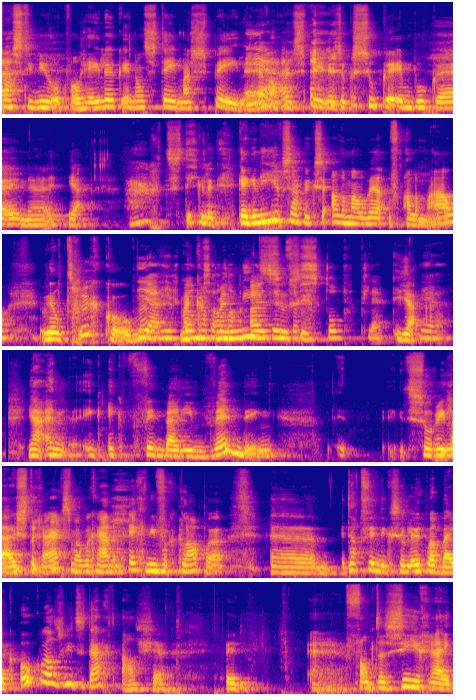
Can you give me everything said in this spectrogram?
past die nu ook wel heel leuk in ons thema spelen. Hè? Want met spelen is ook zoeken in boeken. En eh, ja, hartstikke leuk. Kijk, en hier zag ik ze allemaal wel, of allemaal, wil terugkomen. Ja, hier maar ik had me niet uit zozeer- verstopplek. Ja. ja. Ja, en ik, ik vind bij die wending... Sorry luisteraars, maar we gaan hem echt niet verklappen. Ehm, dat vind ik zo leuk, waarbij ik ook wel zoiets dacht. Als je een eh, fantasierijk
